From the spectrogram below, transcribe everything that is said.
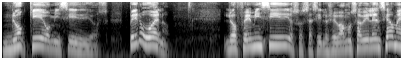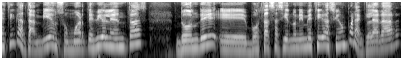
no qué homicidios. Pero bueno, los femicidios, o sea, si los llevamos a violencia doméstica, también son muertes violentas donde eh, vos estás haciendo una investigación para aclarar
